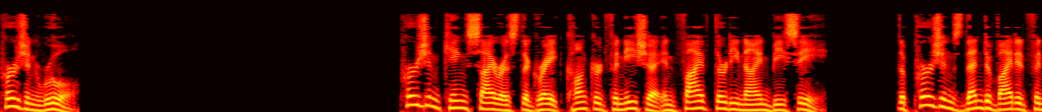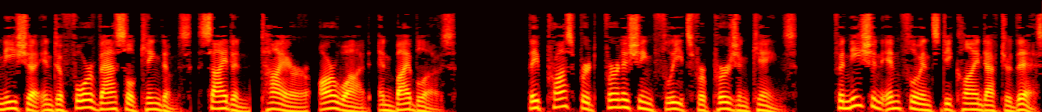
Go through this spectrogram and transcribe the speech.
Persian rule Persian king Cyrus the Great conquered Phoenicia in 539 BC. The Persians then divided Phoenicia into four vassal kingdoms, Sidon, Tyre, Arwad, and Byblos. They prospered, furnishing fleets for Persian kings. Phoenician influence declined after this.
